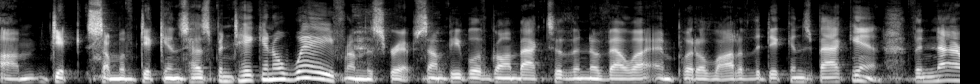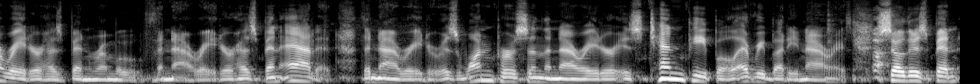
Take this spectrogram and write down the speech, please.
um, Dick, some of Dickens has been taken away from the script. Some people have gone back to the novella and put a lot of the Dickens back in. The narrator has been removed. The narrator has been added. The narrator is one person. The narrator is 10 people. Everybody narrates. So there's been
